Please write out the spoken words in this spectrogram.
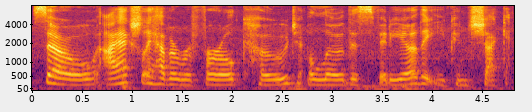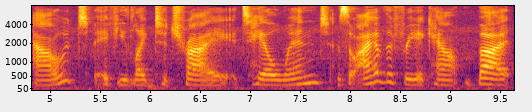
So, I actually have a referral code below this video that you can check out if you'd like to try Tailwind. So, I have the free account, but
